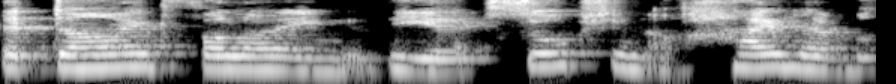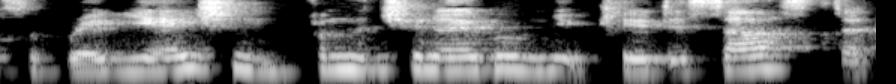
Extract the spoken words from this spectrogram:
that died following the absorption of high levels of radiation from the Chernobyl nuclear disaster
